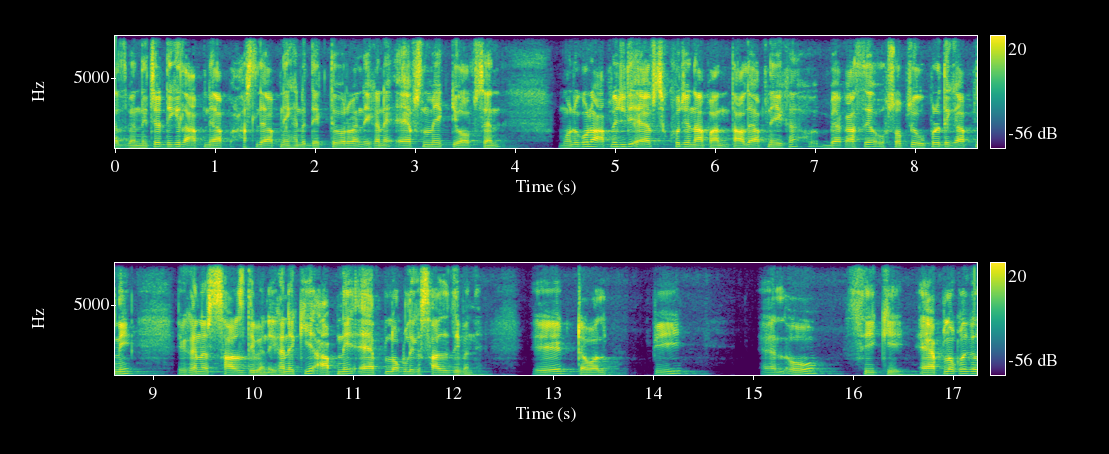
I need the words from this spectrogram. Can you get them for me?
আসবেন। নিচের দিকে আপনি আসলে আপনি এখানে দেখতে পারবেন, এখানে অ্যাপস নামে একটি অপশান মনে করুন আপনি যদি অ্যাপস খুঁজে না পান, তাহলে আপনি এখানে ব্যাক আসে সবচেয়ে উপরের দিকে আপনি এখানে সার্চ দিবেন। এখানে কি? আপনি অ্যাপ লক লিখে সার্চ দিবেন। A double P L O C K app lock লিখে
